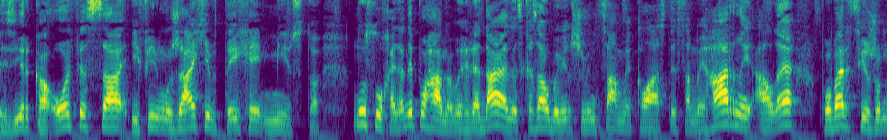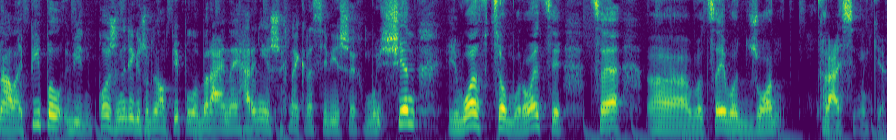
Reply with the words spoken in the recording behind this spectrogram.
зірка офіса і фільму жахів Тихе місто. Ну слухайте, непогано виглядає. Не сказав би він, що він самий класний, самий гарний, але по версії журнала People він кожен рік журнал People обирає найгарніших, найкрасивіших мужчин. І от в цьому році це е, оцей от Джон Красінки.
